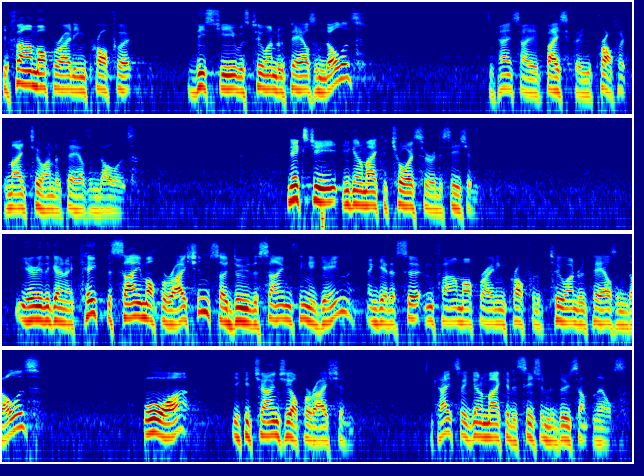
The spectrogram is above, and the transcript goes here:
Your farm operating profit this year was $200,000. Okay, so basically your profit, you made $200,000. Next year, you're going to make a choice or a decision. You're either going to keep the same operation, so do the same thing again and get a certain farm operating profit of $200,000, or you could change the operation. Okay, so you're going to make a decision to do something else.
